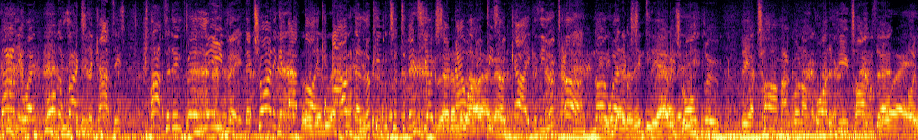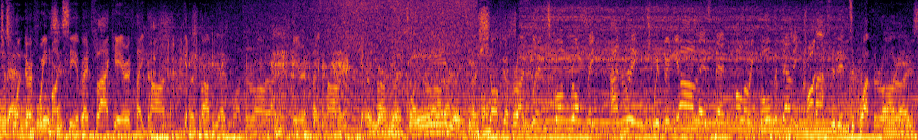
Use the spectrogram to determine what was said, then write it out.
Down he went. All the back to the Ducatis. Clattered didn't believe it. They're trying to get that bike out. They're looking to Davizioso now. I hope he's okay because he looked hurt. Nowhere to push into the air. He's rolled through the tarmac run off quite a few times there. I just wonder if we might see a red flag here if they can't get Fabio Quattararo here if they can't get Fabio Quattararo. A shocker for Anglins from Rossi and Rings with Vinales then following Morbidelli battered into Quattararo's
